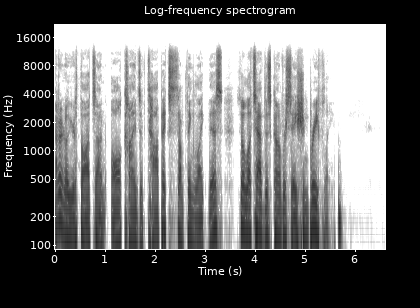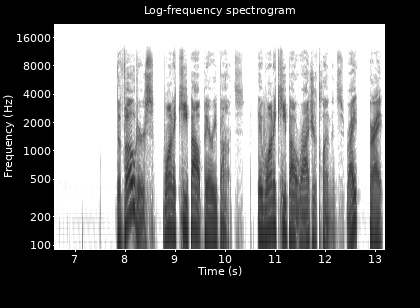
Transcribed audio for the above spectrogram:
I don't know your thoughts on all kinds of topics, something like this. So let's have this conversation briefly. The voters want to keep out Barry Bonds. They want to keep out Roger Clemens, right? Right.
